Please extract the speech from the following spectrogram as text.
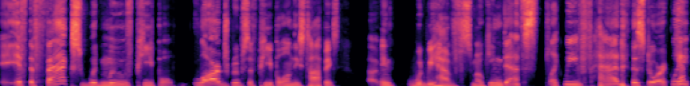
if the facts would move people, large groups of people on these topics, I mean, would we have smoking deaths like mm. we've had historically? Yep,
